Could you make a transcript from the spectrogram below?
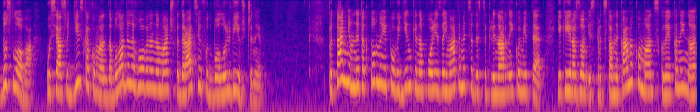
До слова, уся суддівська команда була делегована на матч Федерації футболу Львівщини. Питанням нетактовної поведінки на полі займатиметься дисциплінарний комітет, який разом із представниками команд скликаний на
